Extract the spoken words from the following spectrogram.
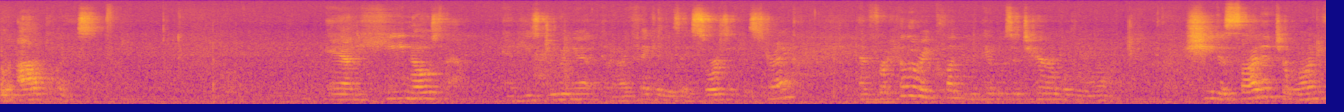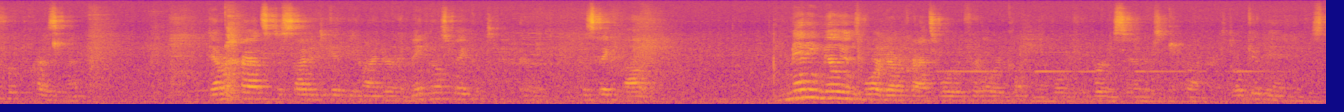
people. We're out of place. And he knows that, and he's doing it, and I think it is a source of his strength. And for Hillary Clinton, it was a terrible dilemma. She decided to run for president. Democrats decided to get behind her, and make no mistake, uh, about it. Many millions more Democrats voted for Hillary Clinton than voted for Bernie Sanders in the primaries. Don't give me any of this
